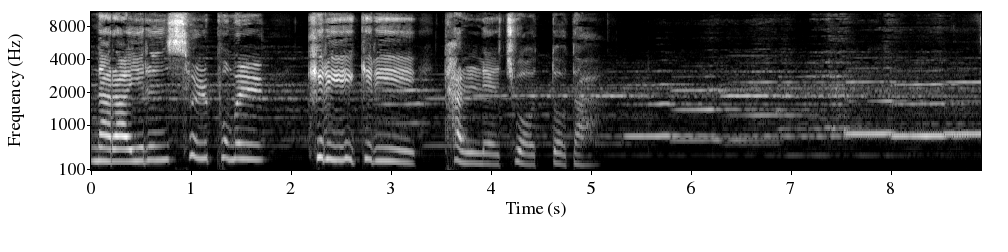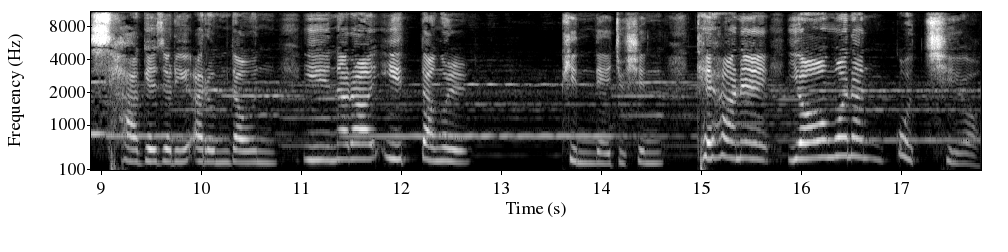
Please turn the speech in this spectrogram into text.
나라 잃은 슬픔을 길이길이 달래주었도다. 사계절이 아름다운 이 나라 이 땅을 빛내주신 대한의 영원한 꽃이여.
